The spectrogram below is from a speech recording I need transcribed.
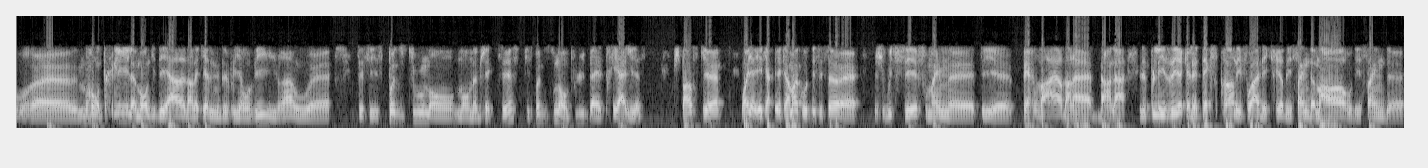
pour euh, montrer le monde idéal dans lequel nous devrions vivre, hein, où euh, c'est pas du tout mon, mon objectif, puis c'est pas du tout non plus d'être réaliste. Je pense que ouais, il y, y a clairement un côté, c'est ça, euh, jouissif ou même euh, pervers dans la dans la le plaisir que le texte prend des fois à décrire des scènes de mort ou des scènes de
